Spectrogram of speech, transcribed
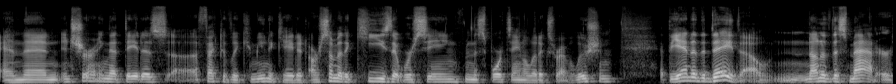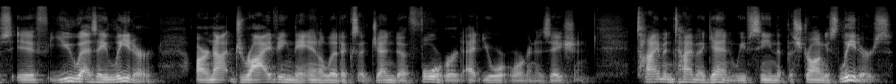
and then ensuring that data is uh, effectively communicated are some of the keys that we're seeing from the sports analytics revolution. At the end of the day, though, none of this matters if you as a leader are not driving the analytics agenda forward at your organization. Time and time again, we've seen that the strongest leaders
